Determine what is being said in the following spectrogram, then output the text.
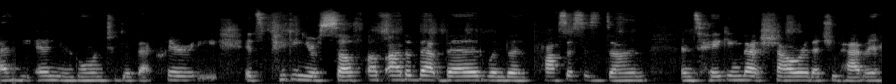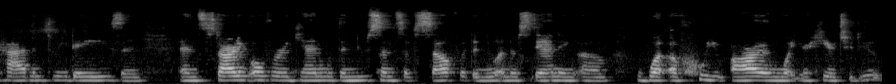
at the end you're going to get that clarity. It's picking yourself up out of that bed when the process is done and taking that shower that you haven't had in 3 days and and starting over again with a new sense of self with a new understanding of what of who you are and what you're here to do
